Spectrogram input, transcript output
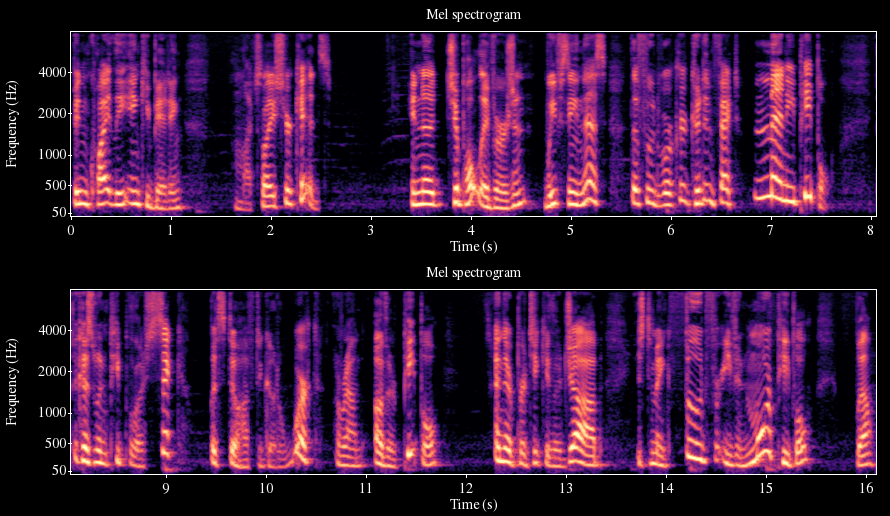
been quietly incubating, much like your kids. In the Chipotle version, we've seen this the food worker could infect many people, because when people are sick but still have to go to work around other people, and their particular job is to make food for even more people, well,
